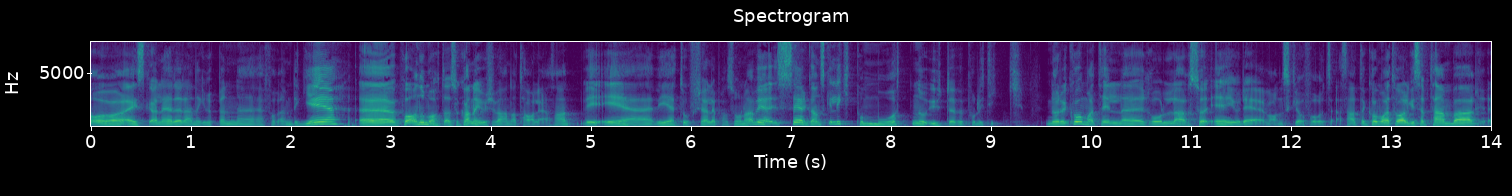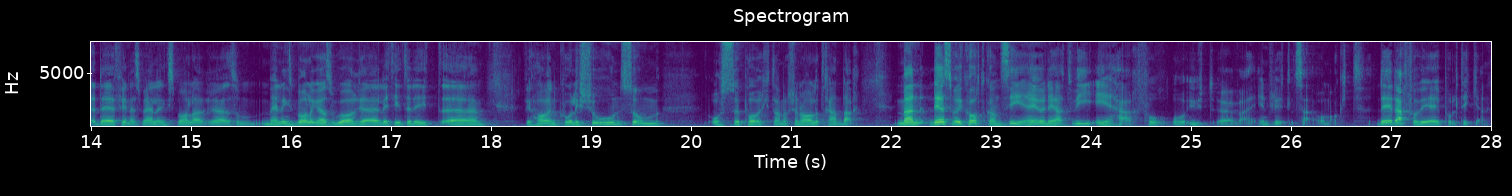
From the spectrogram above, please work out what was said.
og jeg skal lede denne gruppen eh, for MDG. Uh, på andre måter så kan jeg jo ikke være Natalia. Vi er, vi, er, to forskjellige personer. Vi ser ganske likt på måten å utøve politikk. Når det kommer til eh, roller, så er jo det vanskelig å forutse. Sant? Det kommer et valg i september. Det finnes meningsmålinger som, meningsmålinger som går litt hit og dit. Vi har en koalisjon som også påvirket av nasjonale trender. Men det som vi kort kan si, er jo det at vi er her for å utøve innflytelse og makt. Det er derfor vi er i politikken.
